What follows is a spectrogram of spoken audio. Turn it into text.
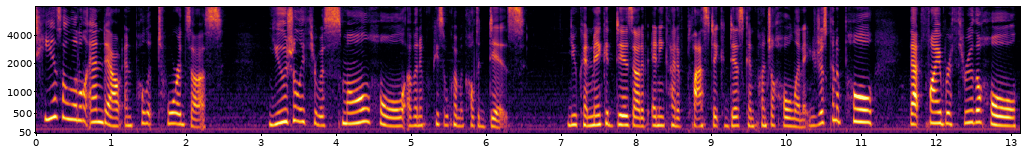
tease a little end out and pull it towards us, usually through a small hole of a piece of equipment called a diz. You can make a diz out of any kind of plastic disc and punch a hole in it. You're just going to pull that fiber through the hole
